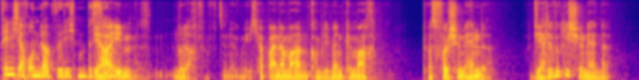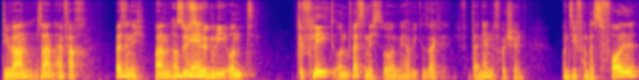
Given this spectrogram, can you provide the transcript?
Finde ich auch unglaubwürdig ein bisschen. ja, eben, 0815 irgendwie. Ich habe einer mal ein Kompliment gemacht, du hast voll schöne Hände. Die hatte wirklich schöne Hände. Die waren, sahen einfach, weiß ich nicht, waren Okay. süß irgendwie und gepflegt und weiß ich nicht so. Und habe ich gesagt, ich finde deine Hände voll schön. Und sie fand das voll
